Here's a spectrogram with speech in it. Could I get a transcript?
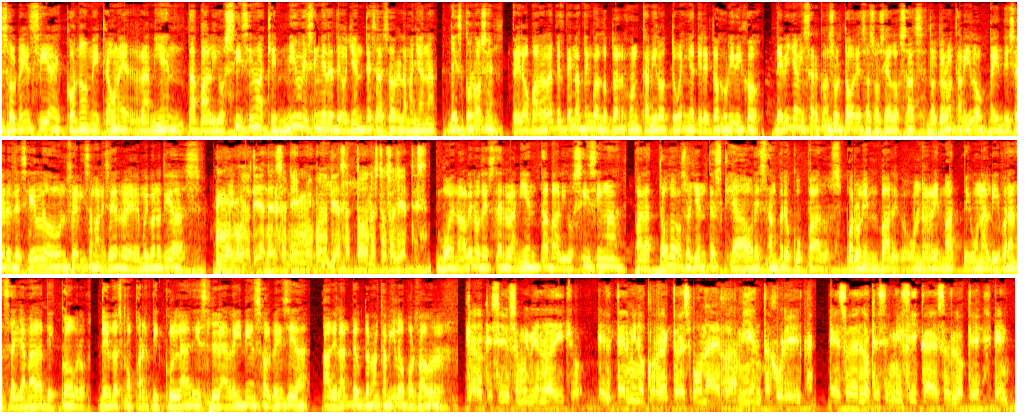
De insolvencia económica, una herramienta valiosísima que miles y miles de oyentes a esa la mañana desconocen. Pero para hablar del tema tengo al doctor Juan Camilo Dueña, director jurídico de Villamizar Consultores Asociados SAS. Doctor Juan Camilo, bendiciones de cielo, un feliz amanecer, eh, muy buenos días. Muy buenos días Nelson y muy buenos días a todos nuestros oyentes. Bueno, háblenos de esta herramienta valiosísima para todos los oyentes que ahora están preocupados por un embargo, un remate, una libranza llamada de cobro, deudas con particulares, la ley de insolvencia. Adelante, doctor Juan Camilo, por favor. Claro que sí, usted muy bien lo ha dicho. El término correcto es una herramienta jurídica. Eso es lo que significa, eso es lo que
